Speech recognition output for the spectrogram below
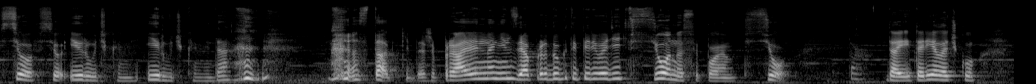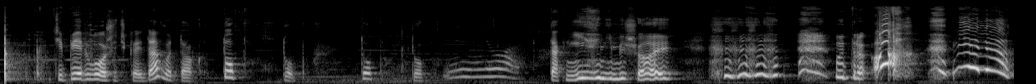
Все, все, и ручками, и ручками, да? Остатки даже. Правильно, нельзя продукты переводить. Все насыпаем, все. Да. Да, и тарелочку. Теперь ложечкой, да, вот так. Топ, топ, топ, топ. Нет. Так, не, не мешай. Утро. А! Нет!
